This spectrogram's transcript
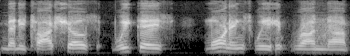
many talk shows. Weekdays mornings we run uh, a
